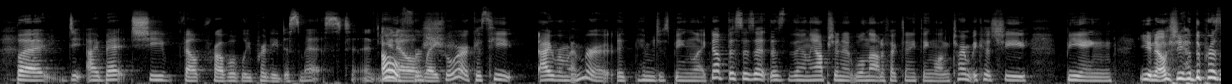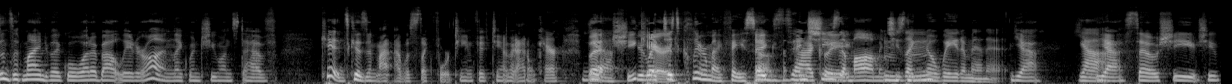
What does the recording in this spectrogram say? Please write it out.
but d I bet she felt probably pretty dismissed. And you oh know, for like sure because he i remember it, him just being like nope this is it this is the only option it will not affect anything long term because she being you know she had the presence of mind to be like well what about later on like when she wants to have kids because i was like 14 15 i was like i don't care but yeah, she you're cared like just clear my face up. And she's Mm-hmm. a mom and she's like, "No, wait a minute." yeah Yeah. yeah so she she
